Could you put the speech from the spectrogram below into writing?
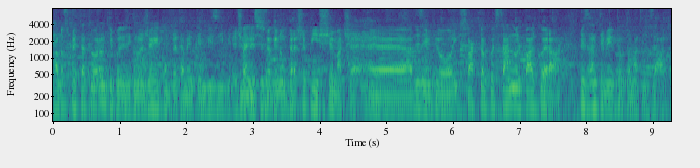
allo spettatore, un tipo di tecnologia che è completamente invisibile, cioè nel Benissimo. senso che non percepisce, ma c'è. Eh, ad esempio, X Factor quest'anno il palco era pesantemente automatizzato,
